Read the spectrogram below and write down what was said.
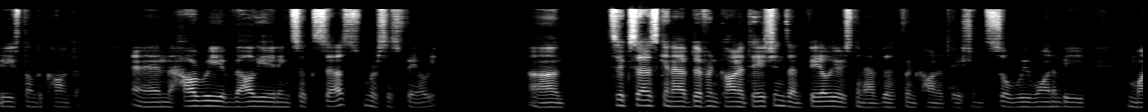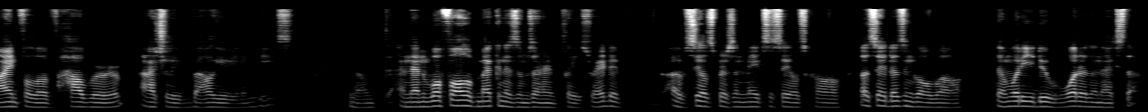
based on the context? and how are we evaluating success versus failure? Uh, success can have different connotations and failures can have different connotations. So we want to be mindful of how we're actually evaluating these, you know, and then what follow-up mechanisms are in place, right? If a salesperson makes a sales call, let's say it doesn't go well, then what do you do? What are the next steps?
